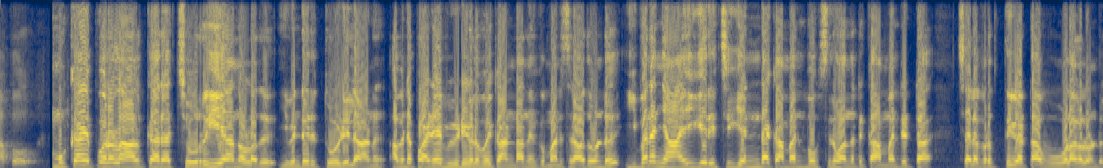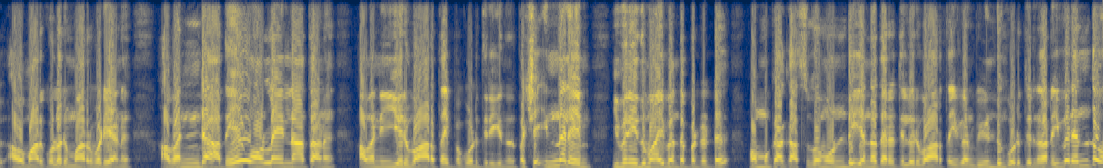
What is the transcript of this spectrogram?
അപ്പോ മുക്കായെ പോലുള്ള ആൾക്കാരെ ചൊറിയുക എന്നുള്ളത് ഇവന്റെ ഒരു തൊഴിലാണ്. അവന്റെ പഴയ വീഡിയോകൾ പോയി കണ്ടാൽ നിങ്ങൾക്ക് മനസ്സിലാവും. അതുകൊണ്ട് ഇവനെ ന്യായീകരിച്ച് എന്റെ കമന്റ് ബോക്സിൽ വന്നിട്ട് കമന്റ് ഇട്ട ചില വൃത്തികെട്ട ഊളകളുണ്ട്. അവന്മാർക്കുള്ള ഒരു മറുപടിയാണ്. അവന്റെ അതേ ഓൺലൈനിനകത്താണ് അവൻ ഈ ഒരു വാർത്ത ഇപ്പോൾ കൊടുത്തിരിക്കുന്നത്. പക്ഷേ ഇന്നലെയും ഇവൻ ഇതുമായി ബന്ധപ്പെട്ടിട്ട് മമ്മൂക്കാക്ക് അസുഖമുണ്ട് എന്ന തരത്തിലൊരു വാർത്ത ഇവൻ വീണ്ടും കൊടുത്തിരുന്നു. കാരണം ഇവൻ എന്തോ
